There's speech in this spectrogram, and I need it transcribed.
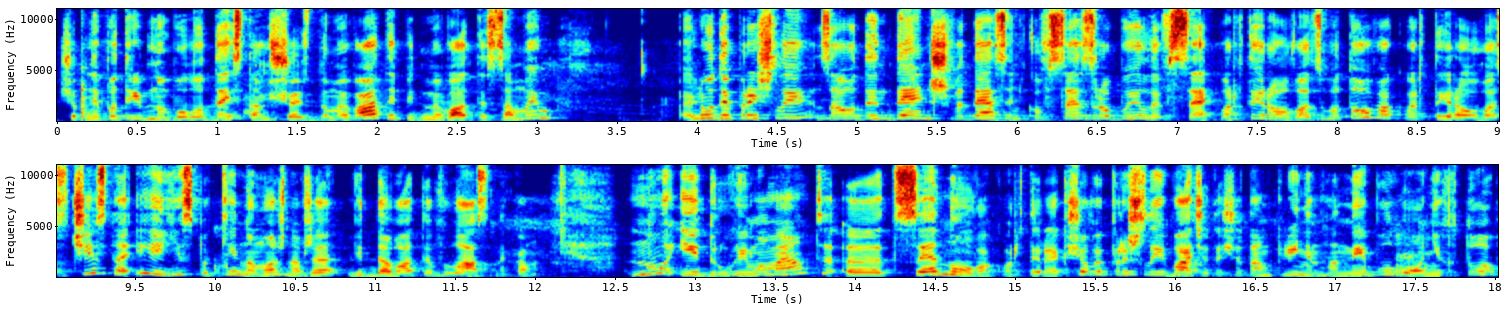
щоб не потрібно було десь там щось домивати, підмивати самим. Люди прийшли за один день, швидесенько, все зробили, все. Квартира у вас готова, квартира у вас чиста, і її спокійно можна вже віддавати власникам. Ну і другий момент е, це нова квартира. Якщо ви прийшли і бачите, що там клінінга не було, ніхто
